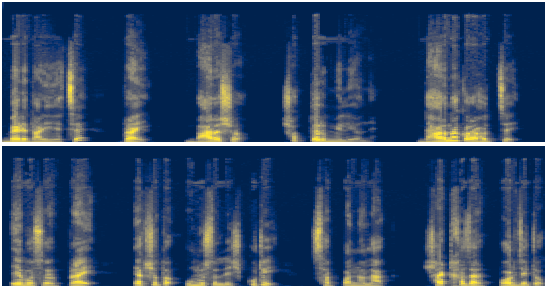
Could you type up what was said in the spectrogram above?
বেড়ে দাঁড়িয়েছে প্রায় বারোশো সত্তর মিলিয়নে। ধারণা করা হচ্ছে এবছর প্রায় একশত উনচল্লিশ কোটি ছাপ্পান্ন লাখ ষাট হাজার পর্যটক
